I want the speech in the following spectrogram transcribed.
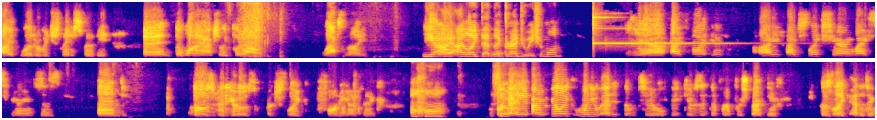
I literally just made a smoothie, and the one I actually put out last night. Yeah, So, I, I like that the graduation one. Yeah, I thought it. I I just like sharing my experiences, and those videos are just like funny. I think. Uh huh. So edit, I feel like when you edit them too, it gives a different perspective because like editing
